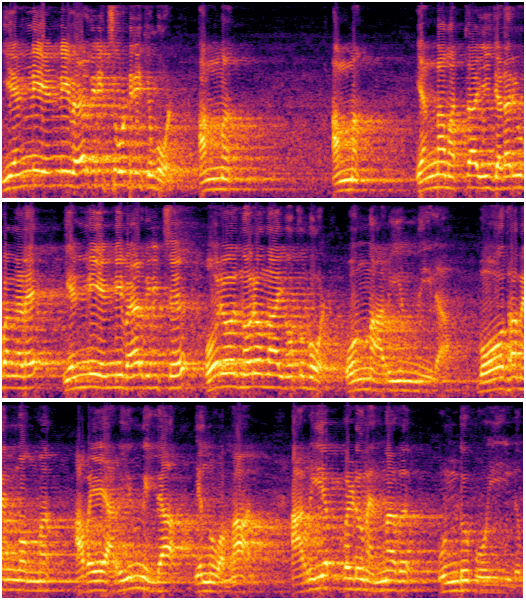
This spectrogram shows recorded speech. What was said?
എണ്ണി എണ്ണി വേർതിരിച്ചു കൊണ്ടിരിക്കുമ്പോൾ അന്ന് അന്ന് എണ്ണമറ്റ ഈ ജഡരൂപങ്ങളെ എണ്ണി എണ്ണി വേർതിരിച്ച് ഓരോന്നോരോന്നായി നോക്കുമ്പോൾ ഒന്നറിയുന്നില്ല. ബോധമെന്നൊന്ന് അവയെ അറിയുന്നില്ല എന്ന് വന്നാൽ അറിയപ്പെടുമെന്നത് ഉണ്ടുപോയിടും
